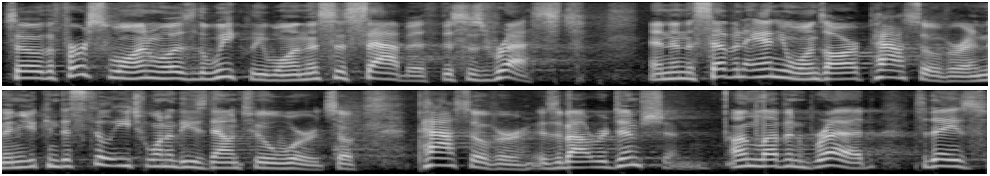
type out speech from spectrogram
So the first one was the weekly one. This is Sabbath, this is rest. And then the seven annual ones are Passover. And then you can distill each one of these down to a word. So Passover is about redemption. Unleavened bread, today's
